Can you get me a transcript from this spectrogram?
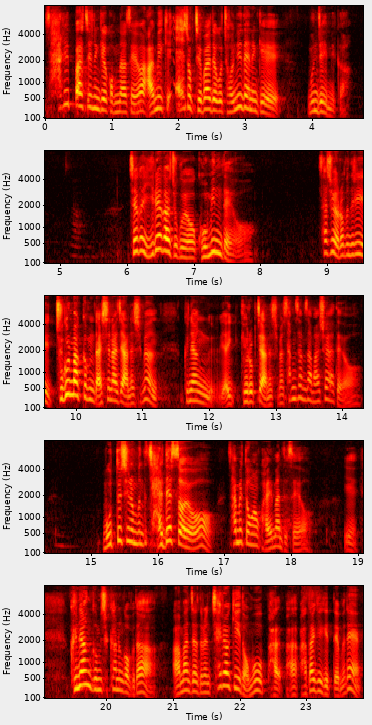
살이 빠지는 게 겁나세요? 암이 계속 재발되고 전이 되는 게 문제입니까? 제가 이래가지고요 고민돼요. 사실 여러분들이 죽을 만큼 날씬하지 않으시면 그냥 괴롭지 않으시면 333 하셔야 돼요. 못 드시는 분들 잘 됐어요. 3일 동안 과일만 드세요. 예. 그냥 금식하는 것보다 암 환자들은 체력이 너무 바, 닥이기 때문에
